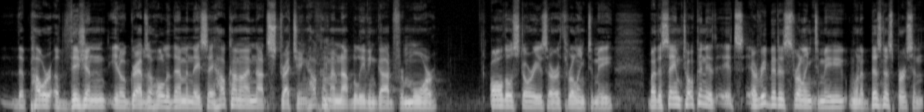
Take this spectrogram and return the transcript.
the power of vision you know grabs a hold of them and they say how come i'm not stretching? How come i'm not believing god for more? All those stories are thrilling to me. By the same token it, it's every bit as thrilling to me when a business person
